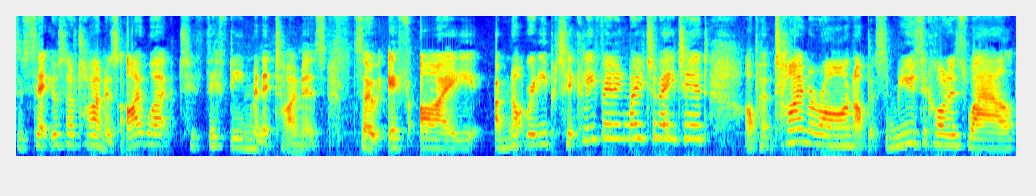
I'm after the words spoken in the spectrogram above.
So set yourself timers. I work to 15 minute timers. So if I am not really particularly feeling motivated, I'll put a timer on, I'll put some music on as well,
